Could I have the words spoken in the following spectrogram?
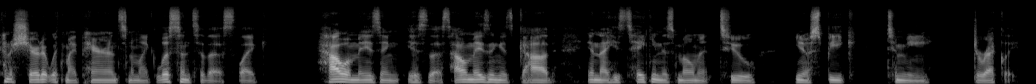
kind of shared it with my parents. And I'm like, listen to this. Like, how amazing is this? How amazing is God in that He's taking this moment to, you know, speak to me directly.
